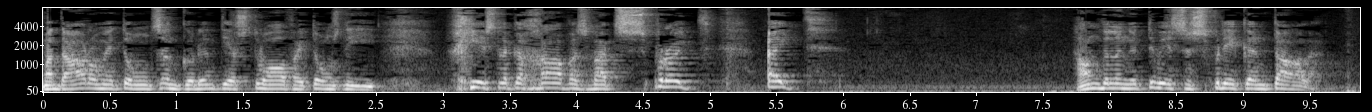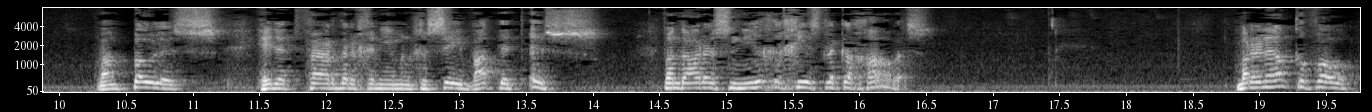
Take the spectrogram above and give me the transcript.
Maar daarom het ons in Korintiërs 12 het ons die geestelike gawes wat spruit uit Handelinge 2 se spreuke in tale. Want Paulus het dit verder geneem en gesê wat dit is. Want daar is nege geestelike gawes. Maar in elk geval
